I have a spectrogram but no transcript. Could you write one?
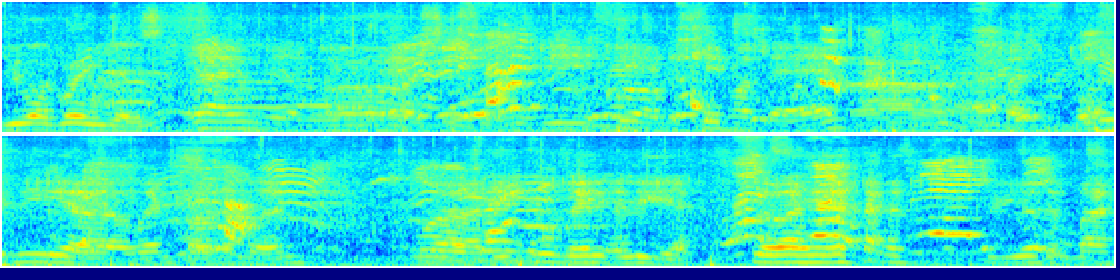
you are going there, yeah, I'm there. Oh, I see. we stay at the same hotel. Ah. Uh, but mostly uh, when tournament, well, they go very early. Yeah? So I have to use the bus.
